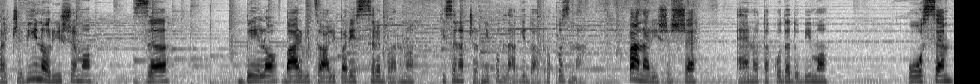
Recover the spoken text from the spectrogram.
pajčevino rišemo z belo barvico ali pa res srebrno, ki se na črni podlagi dobro pozna. Pa narišeš še eno, tako da dobimo osem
